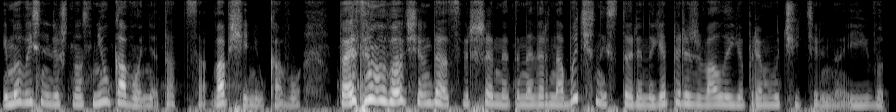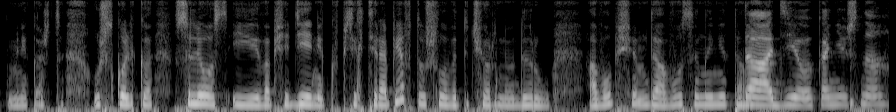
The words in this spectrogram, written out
и мы выяснили, что у нас ни у кого нет отца, вообще ни у кого. Поэтому, в общем, да, совершенно это, наверное, обычная история, но я переживала ее прям мучительно, и вот мне кажется, уж сколько слез и вообще денег в психотерапевта ушло в эту черную дыру, а в общем, да, ВОЗ и ныне там. Да, дело, конечно,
